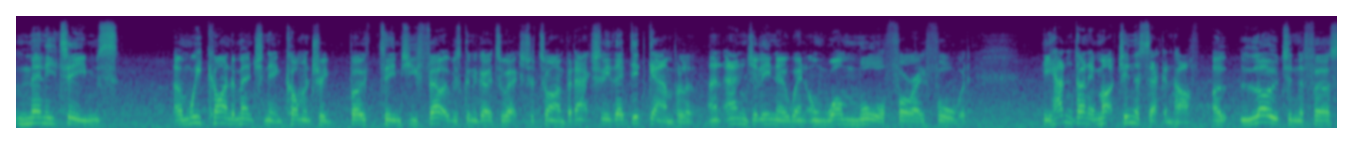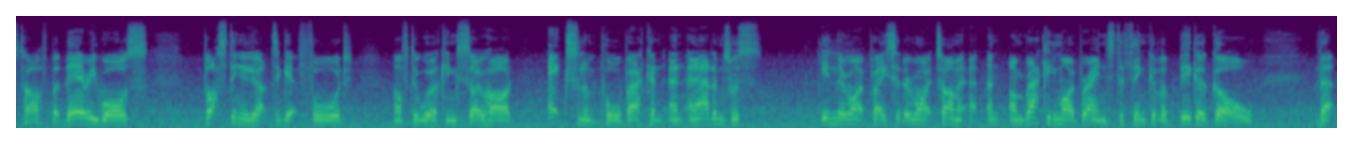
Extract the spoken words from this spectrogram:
Many teams and we kind of mentioned it in commentary, both teams, you felt it was going to go to extra time, but actually they did gamble it, and Angelino went on one more foray forward. He hadn't done it much in the second half, loads in the first half, but there he was, busting a gut to get forward after working so hard. Excellent pullback, and, and, and Adams was in the right place at the right time. And I'm racking my brains to think of a bigger goal that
